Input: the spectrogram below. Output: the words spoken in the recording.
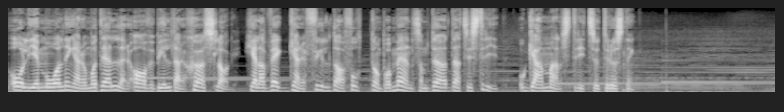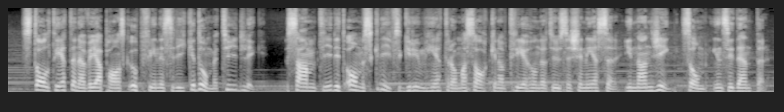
Oljemålningar och modeller avbildar sjöslag, hela väggar är fyllda av foton på män som dödats i strid och gammal stridsutrustning. Stoltheten över japansk uppfinningsrikedom är tydlig, Samtidigt omskrivs grymheter om massakern av 300 000 kineser i Nanjing som incidenter.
